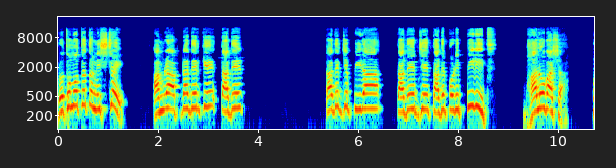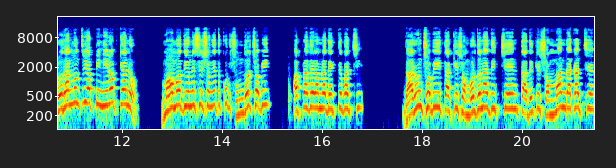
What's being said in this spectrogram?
প্রথমত তো নিশ্চয়ই আমরা আপনাদেরকে তাদের তাদের যে পীড়া তাদের যে, তাদের পরি পীড়িত, ভালোবাসা। প্রধানমন্ত্রী, আপনি নীরব কেন? মোহাম্মদ ইউনিসের সঙ্গে তো খুব সুন্দর ছবি আপনাদের আমরা দেখতে পাচ্ছি। দারুণ ছবি, তাকে সম্বর্ধনা দিচ্ছেন, তাদেরকে সম্মান দেখাচ্ছেন।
